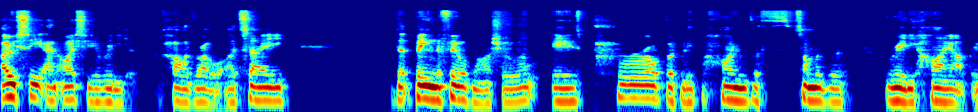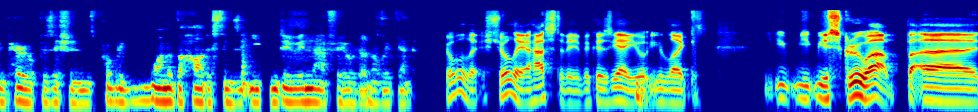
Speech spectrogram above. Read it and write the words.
OC and IC a really hard role. I'd say that being the field marshal is probably behind the, some of the really high up imperial positions. Probably one of the hardest things that you can do in that field on a weekend. Surely, surely it has to be because yeah, you you like you, you, you screw up uh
